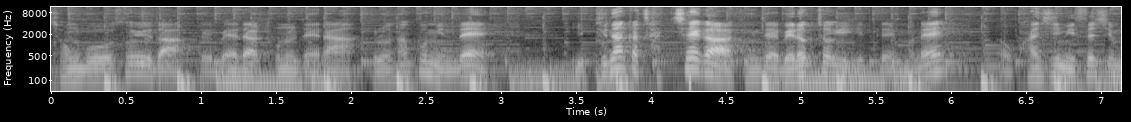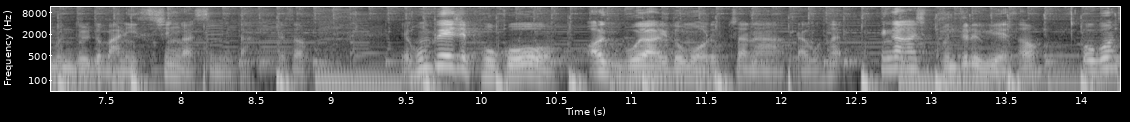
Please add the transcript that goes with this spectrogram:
정부 소유다. 매달 돈을 내라. 이런 상품인데 이 분양가 자체가 굉장히 매력적이기 때문에 어, 관심 있으신 분들도 많이 있으신 것 같습니다. 그래서 이 홈페이지 보고 어 이거 뭐야 이거 너무 어렵잖아 라고 사- 생각하실 분들을 위해서 혹은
